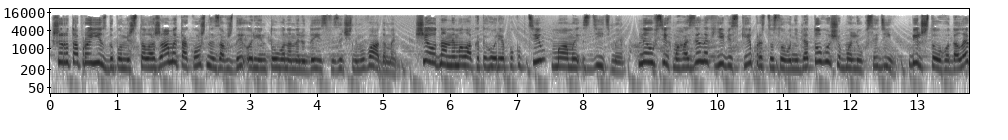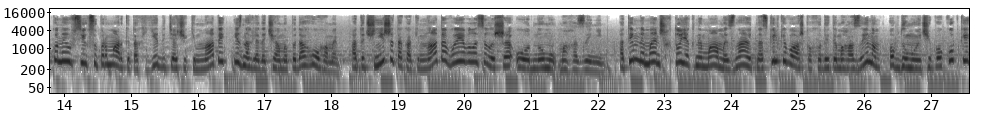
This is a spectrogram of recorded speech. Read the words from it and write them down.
Широта проїзду поміж стелажами також не завжди орієнтована на людей з фізичними вадами. Ще одна немала категорія покупців мами з дітьми. Не у всіх магазинах є візки, пристосовані для того, щоб малюк сидів. Більш того, далеко не у всіх супермаркетах є дитячі кімнати із наглядачами-педагогами. А точніше, така кімната виявилася лише у одному магазині. А тим не менш, хто як не мами знають наскільки важко ходити магазин магазином, обдумуючи покупки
